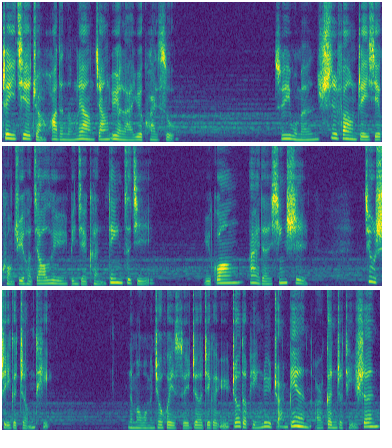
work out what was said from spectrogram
这一切转化的能量将越来越快速。所以，我们释放这一些恐惧和焦虑，并且肯定自己与光爱的心事，就是一个整体。那么，我们就会随着这个宇宙的频率转变而跟着提升。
